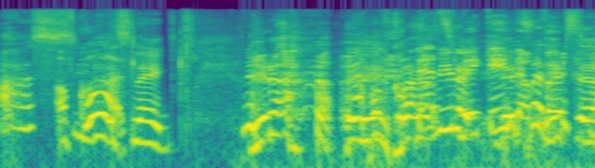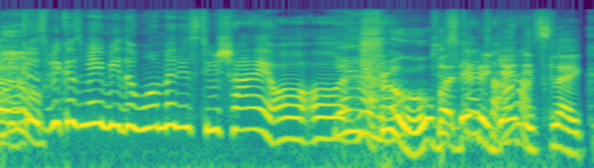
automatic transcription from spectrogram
ask? Of You know, it's course. like, you know, but That's making the that's- first that's, uh, move. Because because maybe the woman is too shy or, or Yeah. you know, True, but then again, it's like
